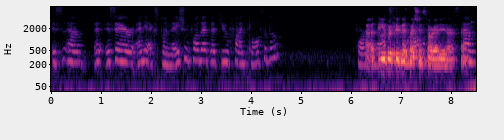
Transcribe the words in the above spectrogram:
Is um, uh, is there any explanation for that that you find plausible? For uh, can you repeat the question? Sorry, I didn't understand. Um,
